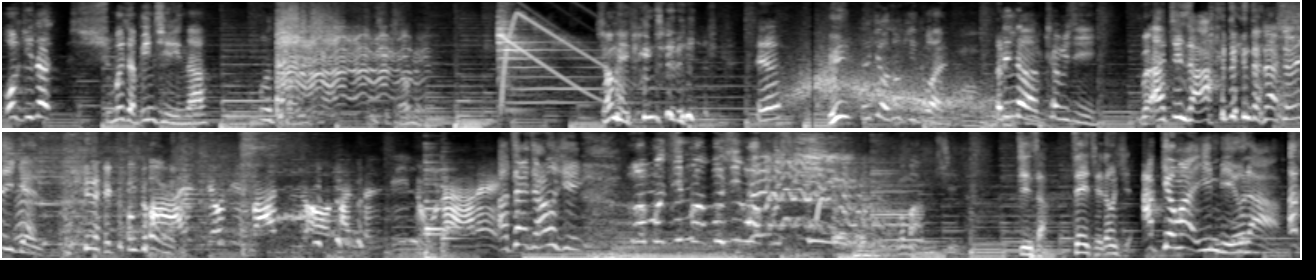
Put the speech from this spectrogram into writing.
我我囡仔想要食冰淇淋啊。我小美，小美冰淇淋。哎呀，诶，你叫我多奇怪。啊，你那欠不起？喂，啊，警察，你等下什么意见？你来讲讲。还九点八十哦，坦诚吸毒啦嘞。啊，再讲东西，我不信，我不信，我不信。我嘛不信。警察，这些东西阿强啊阴谋啦。啊，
